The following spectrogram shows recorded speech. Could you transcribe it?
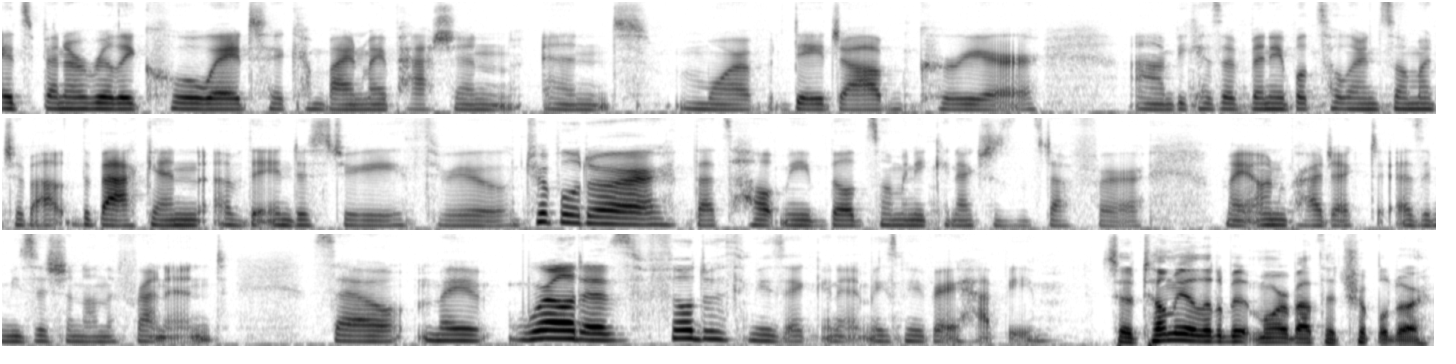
it's been a really cool way to combine my passion and more of a day job career um, because I've been able to learn so much about the back end of the industry through Triple Door. That's helped me build so many connections and stuff for my own project as a musician on the front end. So my world is filled with music, and it makes me very happy. So tell me a little bit more about the Triple Door.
